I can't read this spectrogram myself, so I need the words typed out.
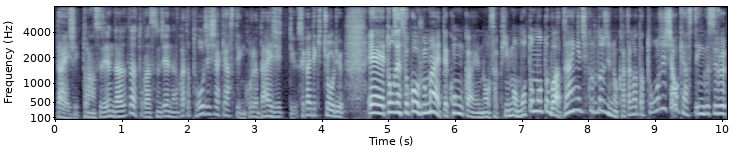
大事。トランスジェンダーだったらトランスジェンダーの方当事者キャスティングこれが大事っていう世界的潮流、えー、当然そこを踏まえて今回の作品ももともとは在日クルド人の方々当事者をキャスティングする、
